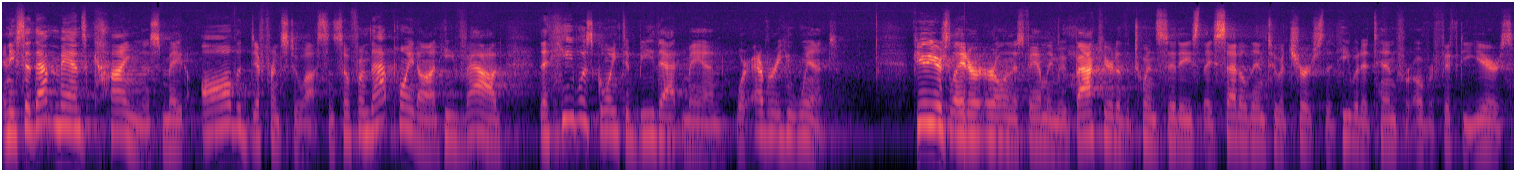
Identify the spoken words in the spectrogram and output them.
And he said that man's kindness made all the difference to us. And so from that point on, he vowed that he was going to be that man wherever he went. A few years later, Earl and his family moved back here to the Twin Cities. They settled into a church that he would attend for over 50 years.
